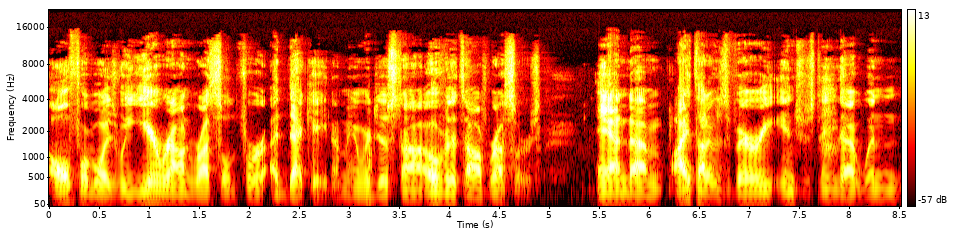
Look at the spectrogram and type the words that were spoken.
all four boys we year round wrestled for a decade. I mean, we're just uh, over the top wrestlers. And um, I thought it was very interesting that when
